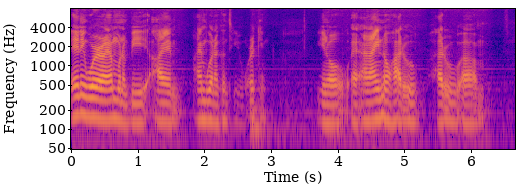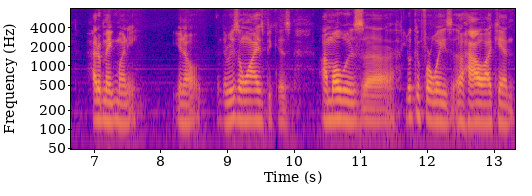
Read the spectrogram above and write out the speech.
anywhere I am gonna be, I am I'm gonna continue working. You know, and, and I know how to how to um, how to make money. You know, and the reason why is because I'm always uh, looking for ways of how I can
